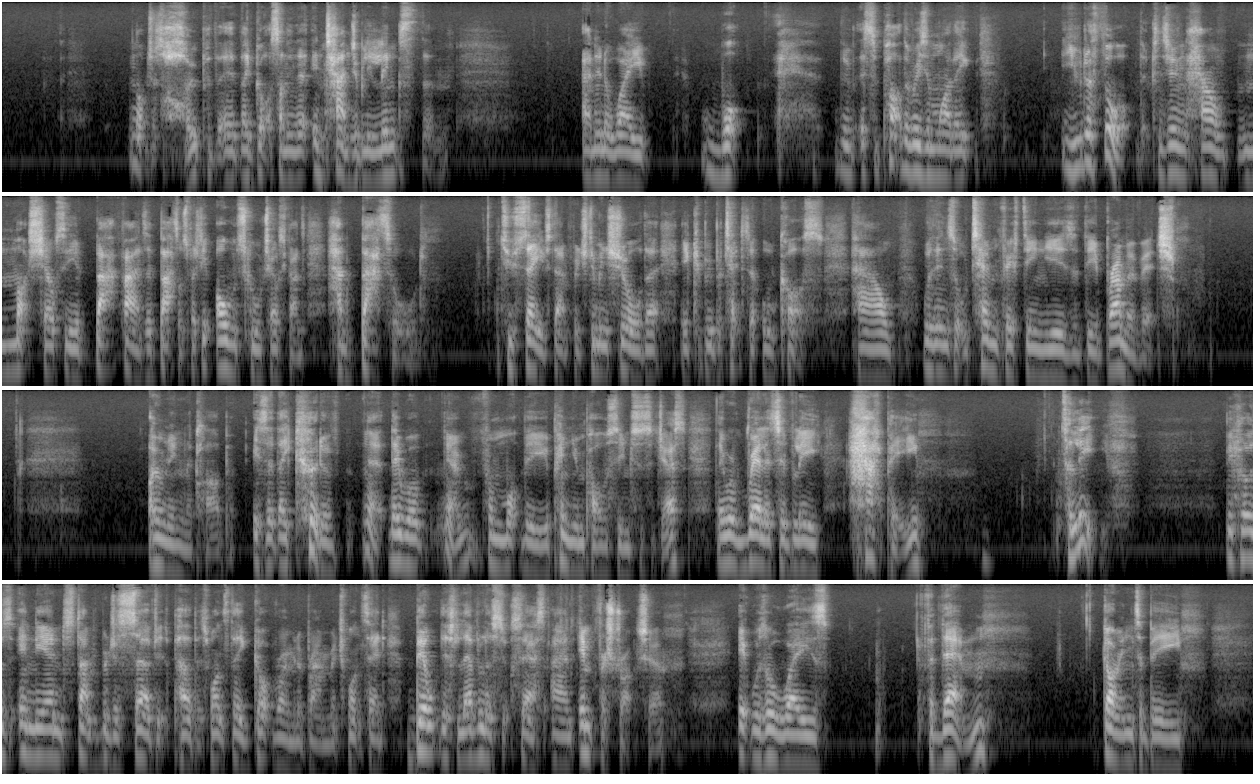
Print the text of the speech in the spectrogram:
not just hope, they've got something that intangibly links them. And in a way, what it's a part of the reason why they. You'd have thought that considering how much Chelsea fans have battled, especially old school Chelsea fans, had battled to save Stamford Bridge to ensure that it could be protected at all costs. How within sort of 10, 15 years of the Abramovich owning the club is that they could have you know, they were you know from what the opinion polls seem to suggest they were relatively happy to leave because in the end Stamford Bridge has served its purpose once they got Roman Abramovich once they'd built this level of success and infrastructure it was always for them going to be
